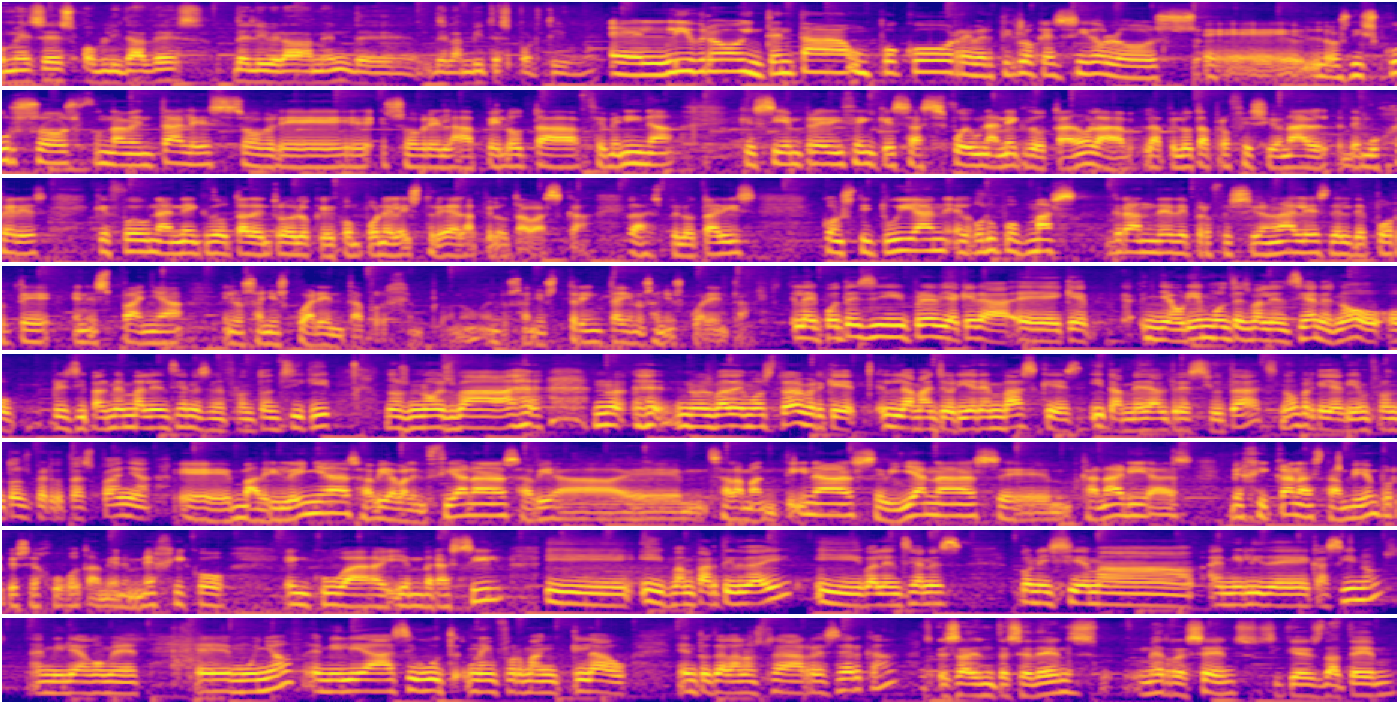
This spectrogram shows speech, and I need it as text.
meses oblidades deliberadamente del ámbito esportivo. El libro intenta un poco revertir lo que han sido los, eh, los discursos fundamentales sobre, sobre la pelota femenina, que siempre dicen que esa fue una anécdota, ¿no? la, la pelota profesional de mujeres, que fue una anécdota dentro de lo que compone la historia de la pelota vasca. Las pelotaris constituían el grupo más grande de profesionales del deporte en España en los años 40, por ejemplo, ¿no? en los años 30 y en los años 40. La hipòtesi prèvia, que era eh, que hi hauria moltes valencianes, no? o, o principalment valencianes en el frontón xiqui, doncs no es, va, no, no es va demostrar perquè la majoria eren basques i també d'altres ciutats, no? perquè hi havia frontons per tota Espanya. Eh, madrileñas, había valencianas, había eh, salamantinas, sevillanas, eh, canarias, mexicanas también, porque se jugó también en México, en Cuba y en Brasil. I, i van partir d'ahí i valencianes Coneixíem a Emili de Casinos, a Emília Gómez eh, Muñoz. Emília ha sigut una informant clau en tota la nostra recerca. Els antecedents més recents sí que es datem,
